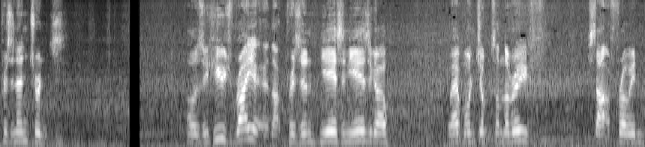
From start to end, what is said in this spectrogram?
Prison entrance. Oh, there was a huge riot at that prison years and years ago where everyone jumps on the roof, started throwing,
